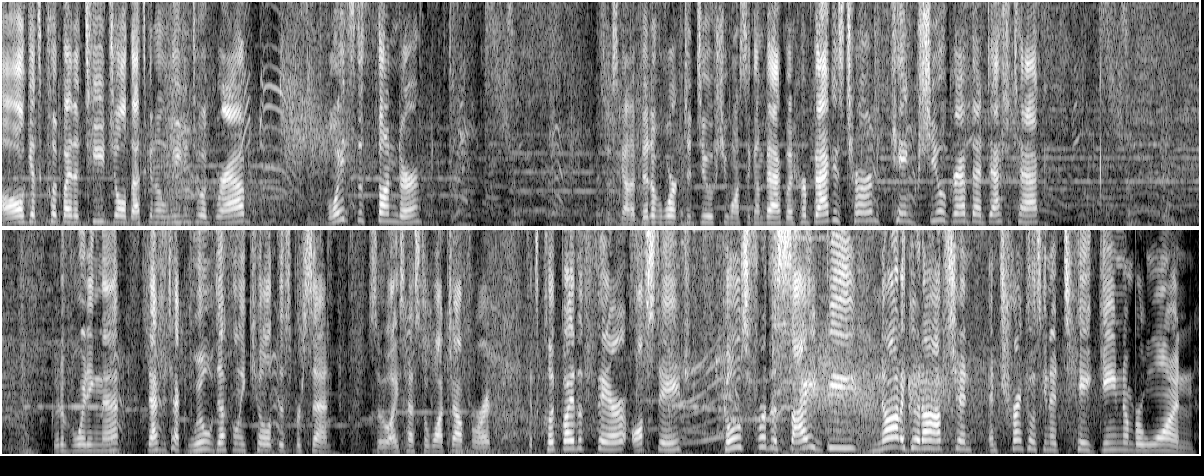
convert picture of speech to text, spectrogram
Oh, gets clipped by the T-Jolt. That's going to lead into a grab. Voids the Thunder. This has got a bit of work to do if she wants to come back, but her back is turned. Can't shield grab that dash attack. Good avoiding that. Dash attack will definitely kill at this percent, so Ice has to watch out for it. Gets clipped by the fair, off stage. Goes for the side B, not a good option, and Trenko's going to take game number one.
